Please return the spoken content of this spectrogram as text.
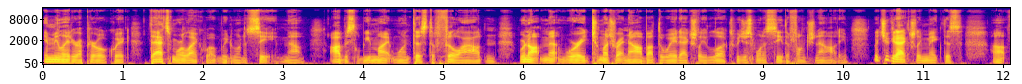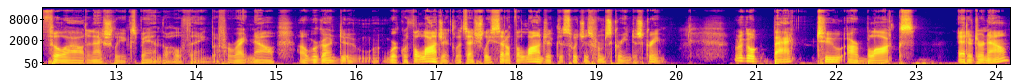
emulator up here real quick. That's more like what we'd want to see. Now, obviously we might want this to fill out, and we're not worried too much right now about the way it actually looks. We just want to see the functionality. But you could actually make this uh, fill out and actually expand the whole thing. But for right now, uh, we're going to work with the logic. Let's actually set up the logic that switches from screen to screen. We're going to go back to our blocks editor now,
